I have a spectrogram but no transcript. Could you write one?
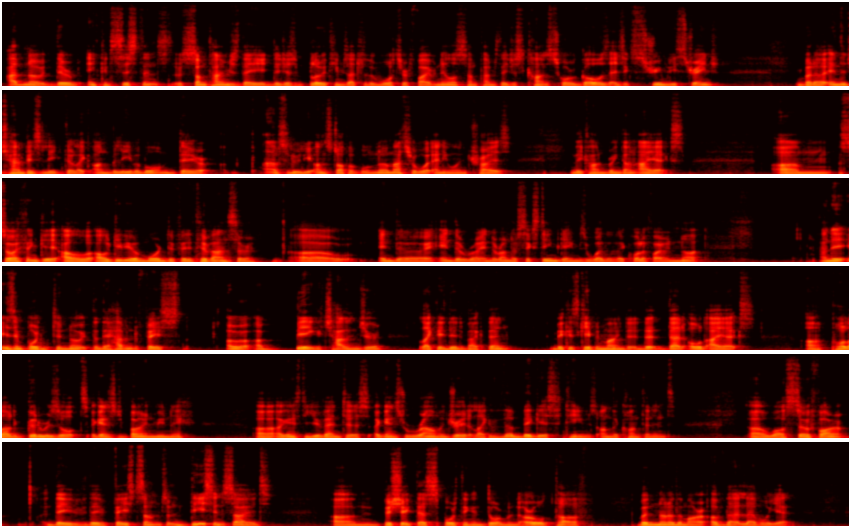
I don't know they're inconsistent. Sometimes they, they just blow teams out of the water five 0 Sometimes they just can't score goals. It's extremely strange. But uh, in the Champions League, they're like unbelievable. They're absolutely unstoppable. No matter what anyone tries, they can't bring down Ajax. Um, so I think it, I'll I'll give you a more definitive answer uh, in the in the in the round of 16 games whether they qualify or not. And it is important to note that they haven't faced a, a big challenger like they did back then. Because keep in mind that that old Ajax uh, pulled out good results against Bayern Munich, uh, against Juventus, against Real Madrid, like the biggest teams on the continent. Uh, while so far they've they've faced some some decent sides. Um, Besiktas, Sporting, and Dortmund are all tough, but none of them are of that level yet.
